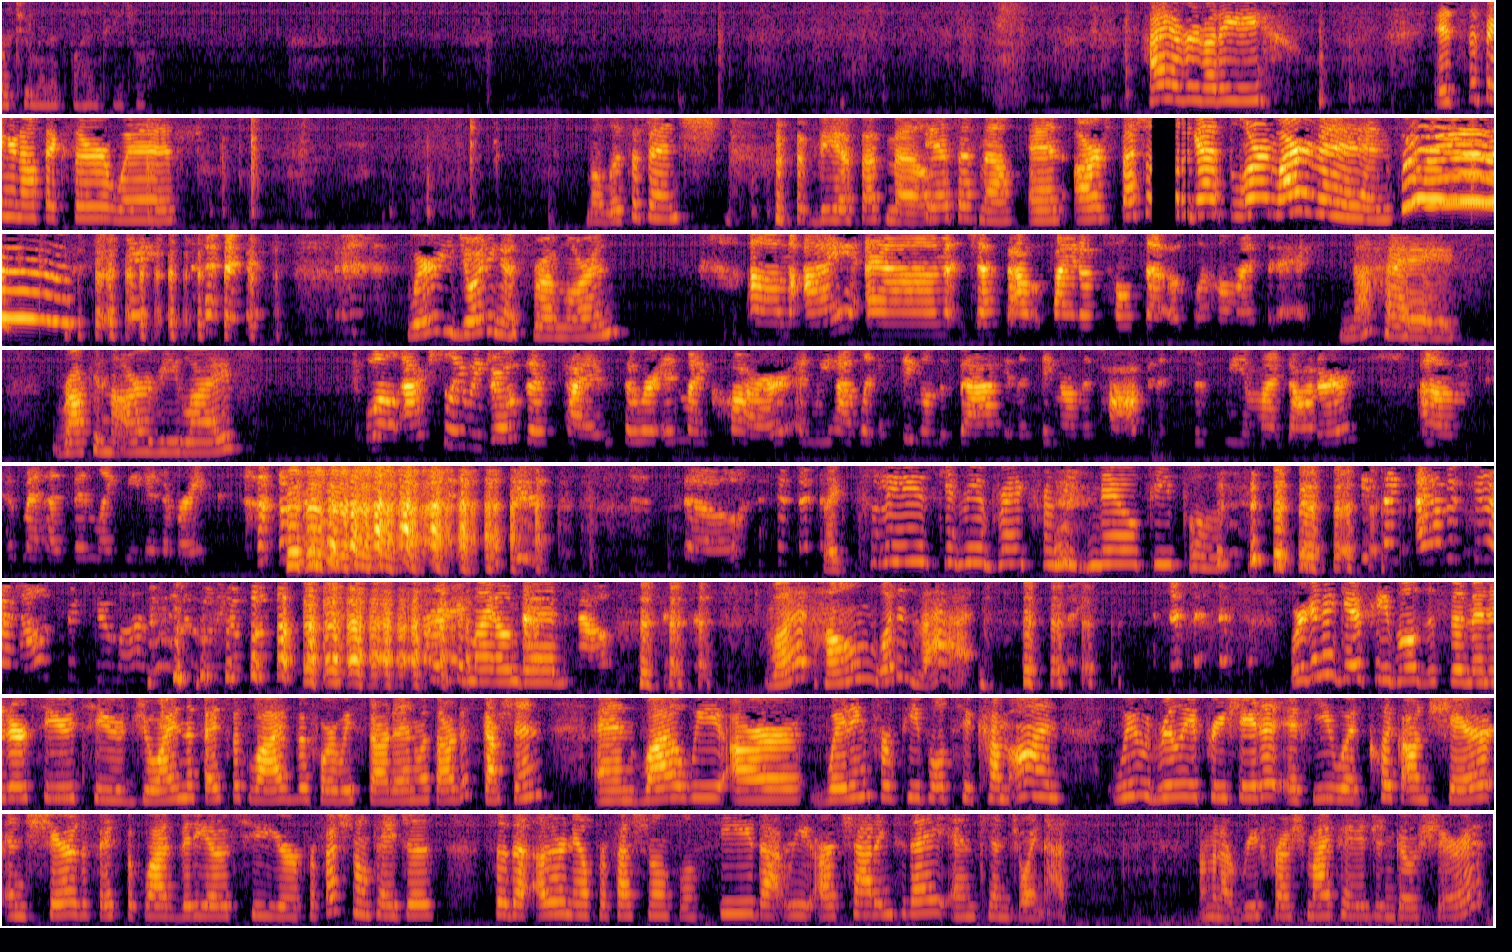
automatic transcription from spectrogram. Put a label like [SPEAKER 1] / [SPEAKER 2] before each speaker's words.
[SPEAKER 1] We're two minutes behind schedule.
[SPEAKER 2] Hi, everybody. It's the Fingernail Fixer with Melissa Finch, BFF Mel,
[SPEAKER 1] BFF Mel.
[SPEAKER 2] and our special guest, Lauren Wireman. Woo! Where are you joining us from, Lauren? Nice. Rocking the RV life.
[SPEAKER 3] Well, actually, we drove this time, so we're in my car, and we have like a thing on the back and a thing on the top, and it's just me and my daughter, because my husband like needed a break. so
[SPEAKER 2] like, please give me a break from these male people.
[SPEAKER 3] he's like, I haven't seen our house for two months. I just wanna go
[SPEAKER 1] Sleep in my own bed.
[SPEAKER 2] What? Home? What is that? We're going to give people just a minute or two to join the Facebook Live before we start in with our discussion. And while we are waiting for people to come on, we would really appreciate it if you would click on share and share the Facebook Live video to your professional pages so that other nail professionals will see that we are chatting today and can join us. I'm going to refresh my page and go share it.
